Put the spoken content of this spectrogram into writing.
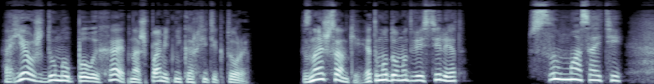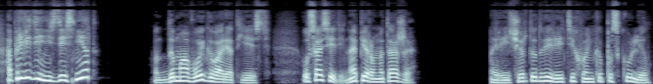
«А я уж думал, полыхает наш памятник архитектуры. Знаешь, Санки, этому дому 200 лет». «С ума сойти! А привидений здесь нет?» «Домовой, говорят, есть. У соседей, на первом этаже». Ричард у дверей тихонько поскулил,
